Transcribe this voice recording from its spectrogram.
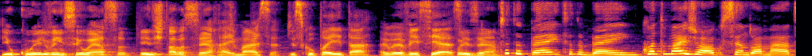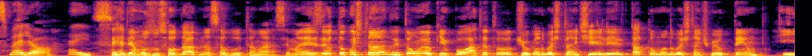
e o coelho venceu essa. Ele estava certo. aí, Márcia, desculpa aí, tá? Eu, eu venci essa. Pois é. Tudo bem, tudo bem. Quanto mais jogos sendo amados, melhor. É isso. Perdemos um soldado nessa luta, Márcia, mas eu tô gostando, então é o que importa. Tô jogando bastante ele, ele tá tomando bastante meu tempo. E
